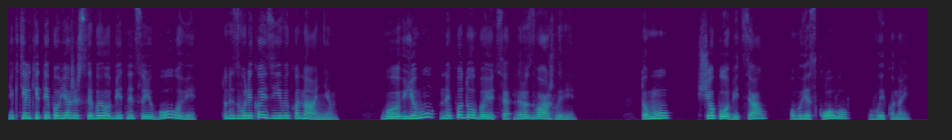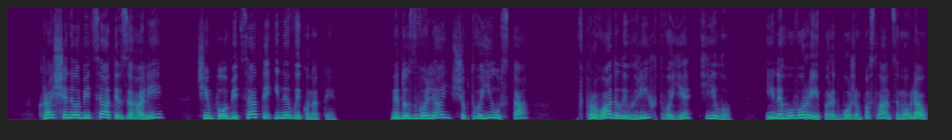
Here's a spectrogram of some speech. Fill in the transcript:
Як тільки ти пов'яжеш себе обітницею Богові, то не зволікай з її виконанням, бо йому не подобаються нерозважливі. Тому, що пообіцяв, обов'язково виконай. Краще не обіцяти взагалі, чим пообіцяти і не виконати. Не дозволяй, щоб твої уста впровадили в гріх твоє тіло, і не говори перед Божим посланцем, мовляв,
